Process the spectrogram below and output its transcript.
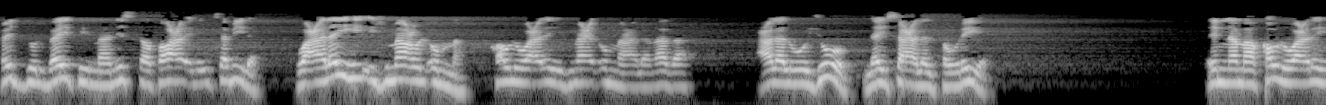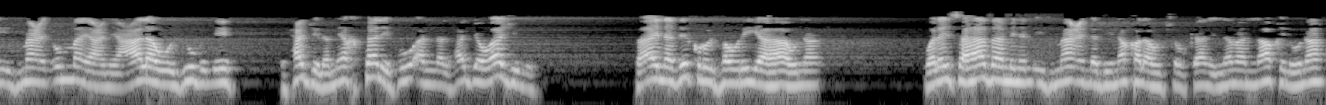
حج البيت من استطاع إليه سبيلا. وعليه إجماع الأمة. قوله عليه إجماع الأمة على ماذا؟ على الوجوب ليس على الفورية. إنما قوله عليه إجماع الأمة يعني على وجوب الحج. لم يختلفوا أن الحج واجب. فأين ذكر الفورية ها هنا؟ وليس هذا من الإجماع الذي نقله الشوكان إنما الناقل هنا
